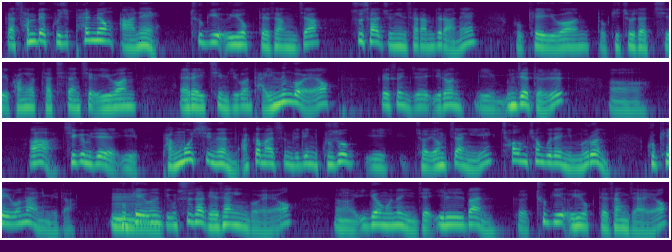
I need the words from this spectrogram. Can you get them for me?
그러니까 398명 안에 투기 의혹 대상자 수사 중인 사람들 안에 국회의원 또 기초자치 광역자치단체 의원 LH 임직원 다 있는 거예요. 그래서 이제 이런 이 문제들 어 아, 지금 이제 이 박모 씨는 아까 말씀드린 구속 이 저 영장이 처음 청구된 인물은 국회의원은 아닙니다. 음. 국회의원은 지금 수사 대상인 거예요. 어, 이 경우는 이제 일반 그 투기 의혹 대상자예요.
